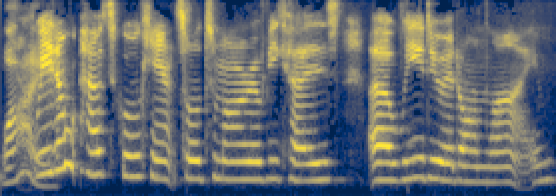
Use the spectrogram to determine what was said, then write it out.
Why? we don't have school canceled tomorrow because uh, we do it online.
